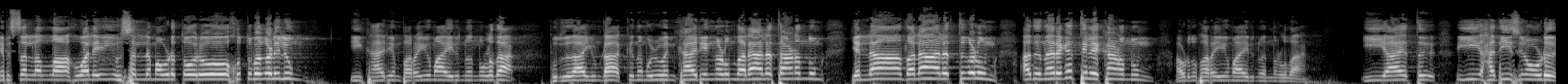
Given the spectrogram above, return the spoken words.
നബിസല്ലാഹു അലൈഹി വസ്ല്ലം അവിടുത്തെ ഓരോ ഹുത്തുബകളിലും ഈ കാര്യം പറയുമായിരുന്നു എന്നുള്ളതാണ്. പുതുതായി ഉണ്ടാക്കുന്ന മുഴുവൻ കാര്യങ്ങളും ദലാലത്താണെന്നും എല്ലാ ദലാലത്തുകളും അത് നരകത്തിലേക്കാണെന്നും അവിടുന്ന് പറയുമായിരുന്നു എന്നുള്ളതാണ്. ഈ ആയത്ത് ഈ ഹദീസിനോട്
